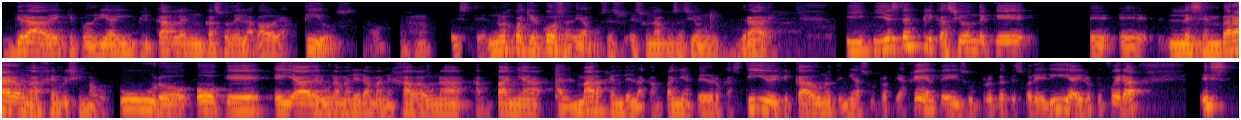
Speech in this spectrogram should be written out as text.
grave que podría implicarla en un caso de lavado de activos. ¿no? Este, no es cualquier cosa, digamos, es, una acusación grave. Y, esta explicación de que eh, eh, le sembraron a Henry Shimabukuro o que ella de alguna manera manejaba una campaña al margen de la campaña de Pedro Castillo y que cada uno tenía su propia gente y su propia tesorería y lo que fuera, es,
